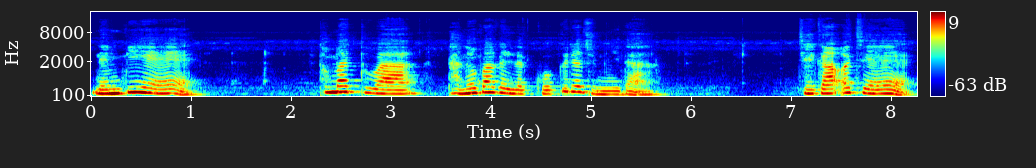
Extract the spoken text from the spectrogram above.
냄비에 토마토와 단호박을 넣고 끓여줍니다. 제가 어제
